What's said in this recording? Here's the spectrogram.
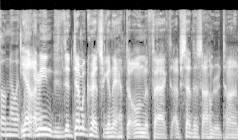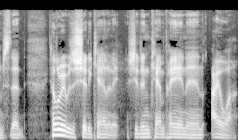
they'll know it later. yeah, later. I mean, the Democrats are going to have to own the fact. I've said this a hundred times that Hillary was a shitty candidate. She didn't campaign in Iowa,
